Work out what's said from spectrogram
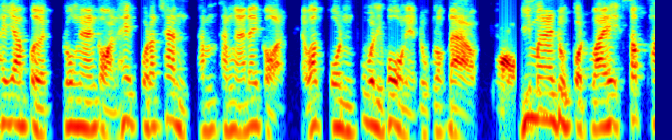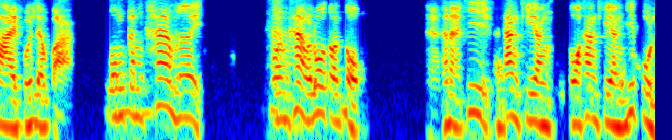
พยายามเปิดโรงงานก่อนให้ production ทำทำงานได้ก่อน แต่ว่าคนผู้บริโภคเนี่ยถูกล็อกดาวน์ demand ถูกกดไว้ supply ฟื้นเร็วกว่า ตรงกันข้ามเลยตรงข้ามกับโลกตะวันตกขณะที่ข้างเคียงตัวข้างเคียงญี่ปุ่น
